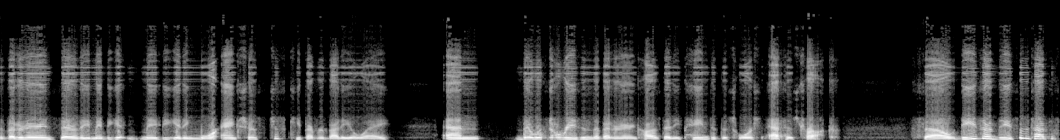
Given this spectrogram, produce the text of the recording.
the veterinarian's there, they may be, get, may be getting more anxious, just keep everybody away. And there was no reason the veterinarian caused any pain to this horse at his truck. So these are these are the types of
